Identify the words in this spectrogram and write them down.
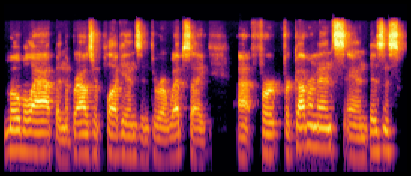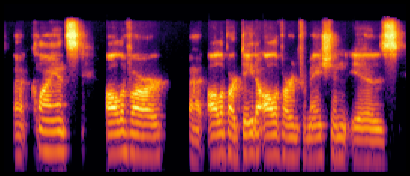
mobile app and the browser plugins and through our website. Uh, for for governments and business uh, clients, all of our uh, all of our data, all of our information is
